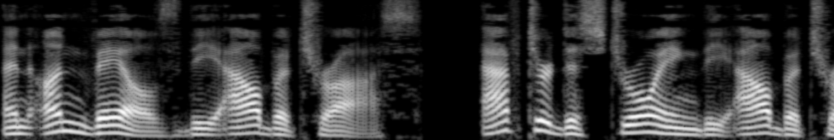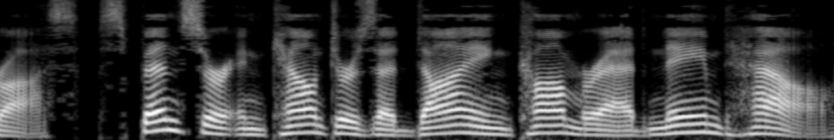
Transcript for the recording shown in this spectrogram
and unveils the albatross. After destroying the albatross, Spencer encounters a dying comrade named Hal,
